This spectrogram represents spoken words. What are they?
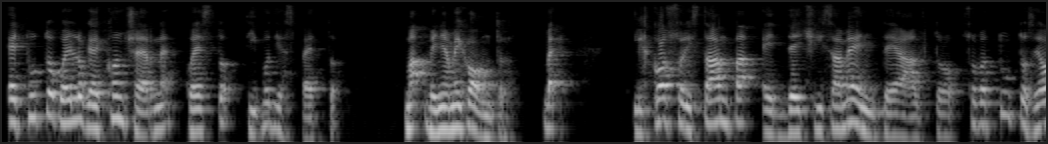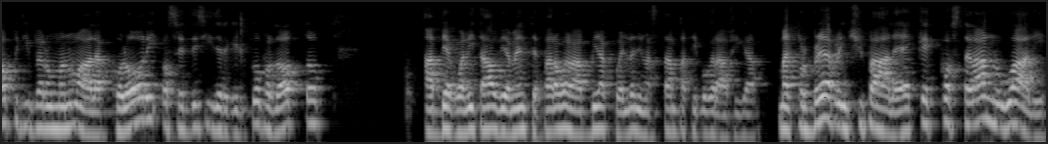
e tutto quello che concerne questo tipo di aspetto. Ma veniamo ai contro. Beh, il costo di stampa è decisamente alto, soprattutto se opti per un manuale a colori o se desideri che il tuo prodotto abbia qualità ovviamente paragonabile a quella di una stampa tipografica. Ma il problema principale è che costeranno uguali.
